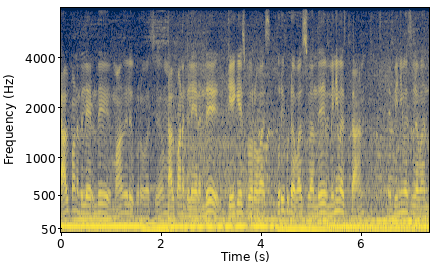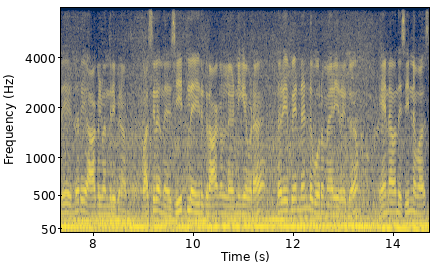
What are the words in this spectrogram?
யாழ்ப்பாணத்துலேருந்து மாதுளை போகிற பஸ் யாழ்ப்பாணத்துலேருந்து கேகேஎஸ் போகிற பஸ் குறிப்பிட்ட பஸ் வந்து மினி பஸ் தான். இந்த மினி பஸ்ஸில் வந்து நிறைய ஆக்கள் வந்துருப்பினோம் பஸ்ஸில் அந்த சீட்டில் இருக்கிற ஆக்கள் எண்ணிக்கை விட நிறைய பேர் நின்று போகிற மாதிரி இருக்குது ஏன்னா வந்து சின்ன பஸ்?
